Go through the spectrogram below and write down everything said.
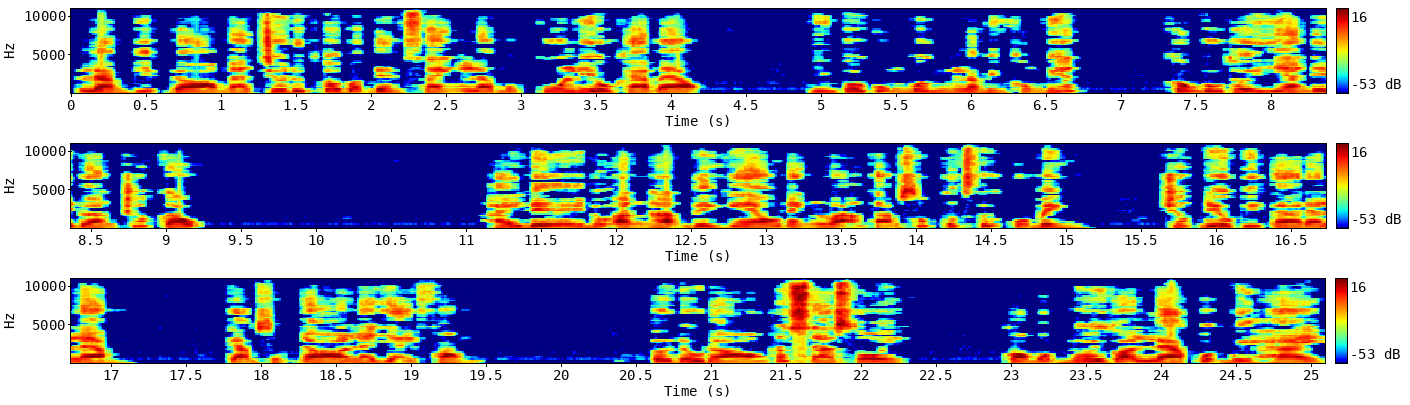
làm việc đó mà chưa được tôi bật đèn xanh là một cú liều khá bạo. Nhưng tôi cũng mừng là mình không biết, không đủ thời gian để đoán trước cậu. Hay để nỗi ân hận về gheo đánh loãng cảm xúc thực sự của mình trước điều Pita đã làm. Cảm xúc đó là giải phóng. Ở đâu đó rất xa xôi, có một nơi gọi là quận 12.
